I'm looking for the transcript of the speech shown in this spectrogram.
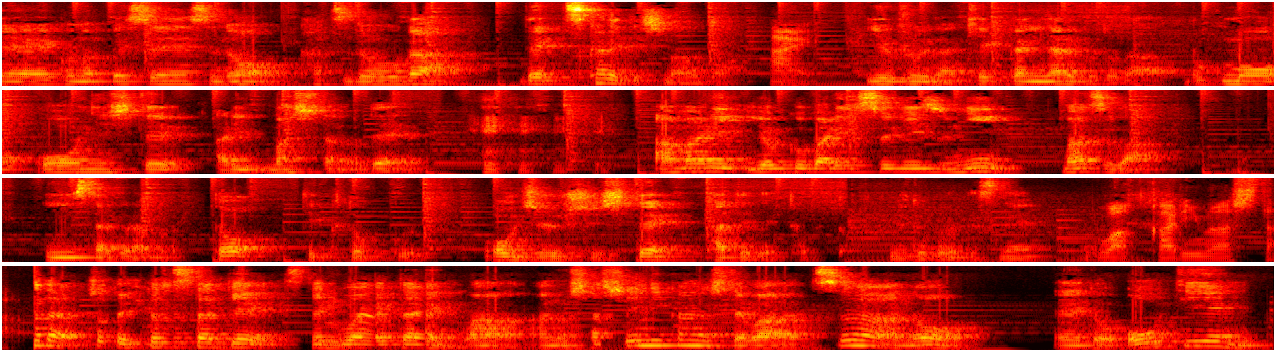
えーこの SNS の活動が、で疲れてしまうとはい。いう風な結果になることが僕も往々にしてありましたので、あまり欲張りすぎずに、まずは、インスタグラムと TikTok を重視して縦で撮るというところですね。わかりました。ただ、ちょっと一つだけ付け加えたいのは、あの、写真に関しては、ツアーの、えっ、と、OTA に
